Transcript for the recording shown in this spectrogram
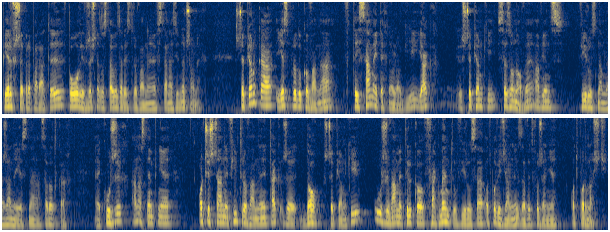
pierwsze preparaty w połowie września zostały zarejestrowane w Stanach Zjednoczonych. Szczepionka jest produkowana w tej samej technologii jak szczepionki sezonowe, a więc wirus namnażany jest na zarodkach e, kurzych, a następnie oczyszczany, filtrowany tak, że do szczepionki używamy tylko fragmentów wirusa odpowiedzialnych za wytworzenie odporności.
